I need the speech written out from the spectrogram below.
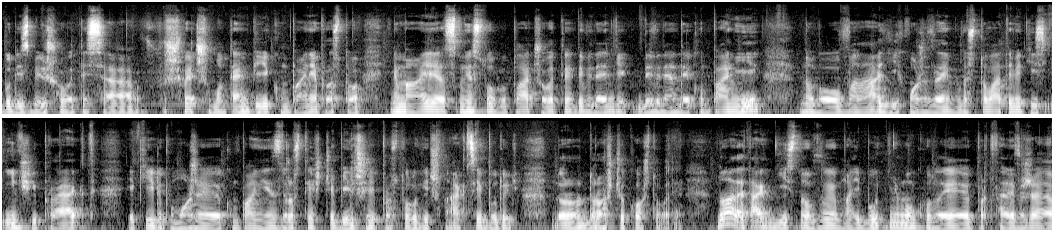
буде збільшуватися в швидшому темпі, і компанія просто не має смислу виплачувати дивіденди, дивіденди компанії, ну бо вона їх може заінвестувати в якийсь інший проект, який допоможе компанії зрости ще більше, і просто логічно акції будуть дорожче коштувати. Ну але так дійсно в майбутньому, коли портфель вже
